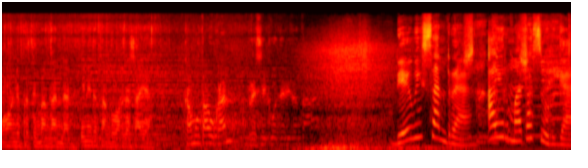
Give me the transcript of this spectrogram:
Mohon dipertimbangkan dan ini tentang keluarga saya. Kamu tahu kan risiko jadi tentara? Dewi Sandra, Air Mata Surga.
